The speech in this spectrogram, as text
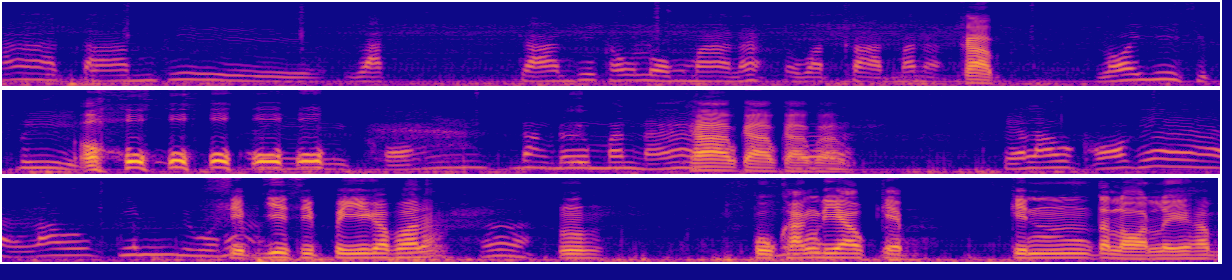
ถ้าตามที่หลัก การที่เขาลงมานะประวัติศาสตร์มันอะครับร้อยยี่สิบปีโอ้โหไอ้ของดั้งเดิมมันนะครับครับครับครับเออแต่เราขอแค่เรากินอยู่เนี่ยสิบยี่สิบปีก็พอแล้วเอออืมปลูกครั้งเดียวเก็บกินตลอดเลยครับ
